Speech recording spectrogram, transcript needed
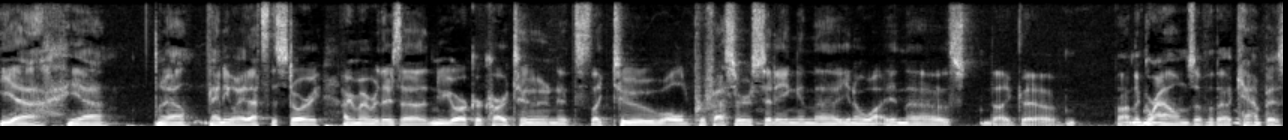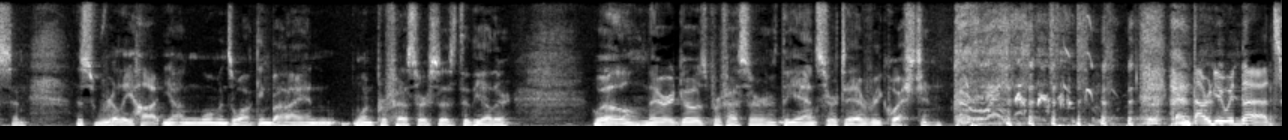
Yeah. Yeah. Well, anyway, that's the story. I remember there's a New Yorker cartoon. It's like two old professors sitting in the, you know, in the like uh, on the grounds of the campus, and this really hot young woman's walking by, and one professor says to the other, "Well, there it goes, professor. The answer to every question." Can't argue with that.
